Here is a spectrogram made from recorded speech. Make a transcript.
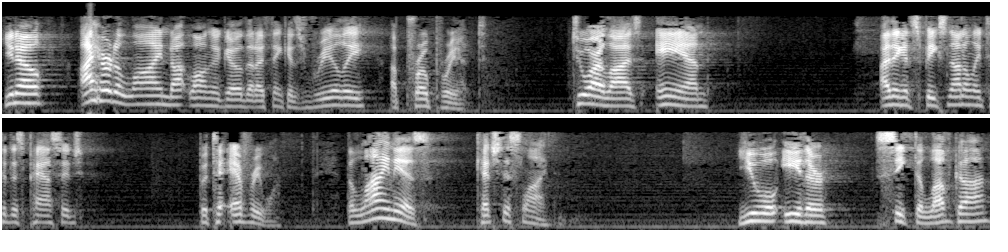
You know, I heard a line not long ago that I think is really appropriate to our lives, and I think it speaks not only to this passage, but to everyone. The line is catch this line. You will either seek to love God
